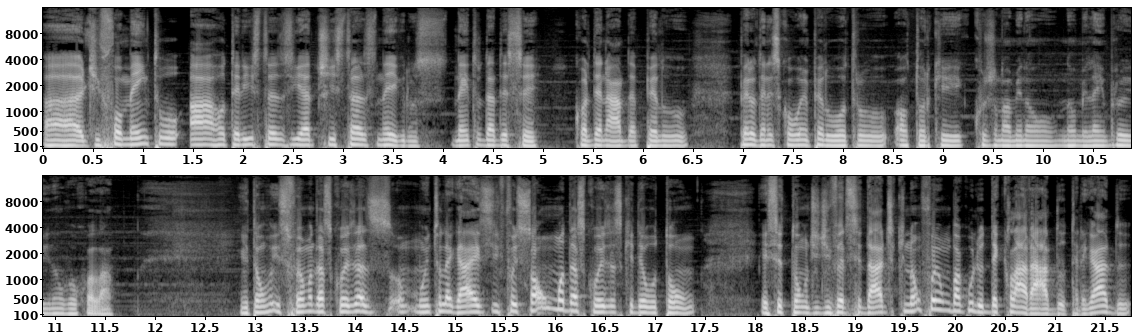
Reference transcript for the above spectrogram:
ah, de fomento a roteiristas e artistas negros dentro da DC, coordenada pelo, pelo Dennis Cohen e pelo outro autor que, cujo nome não, não me lembro e não vou colar. Então isso foi uma das coisas muito legais e foi só uma das coisas que deu o tom, esse tom de diversidade, que não foi um bagulho declarado, tá ligado?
